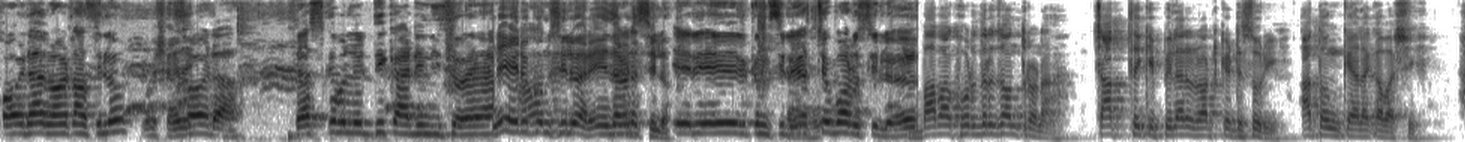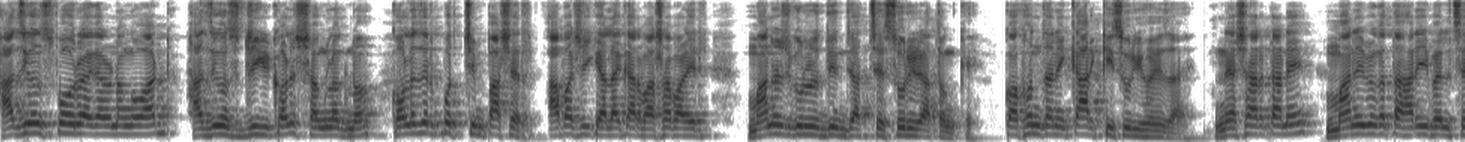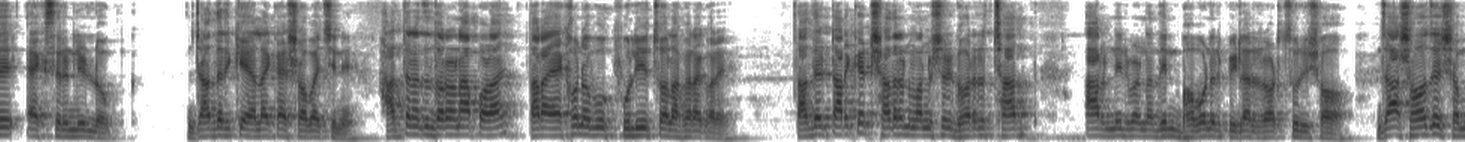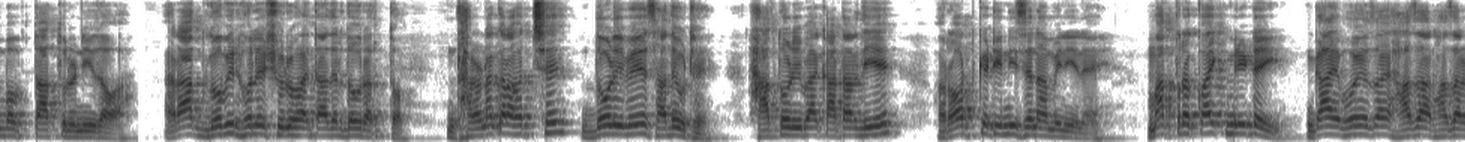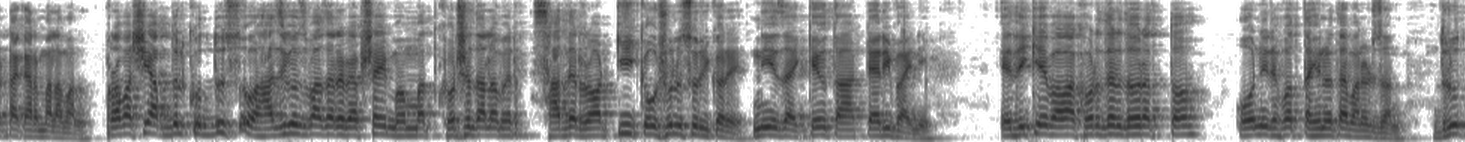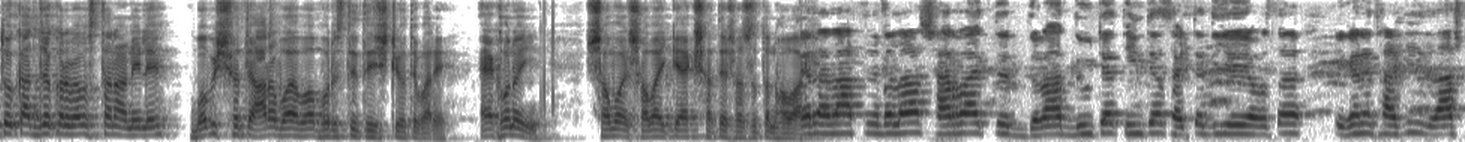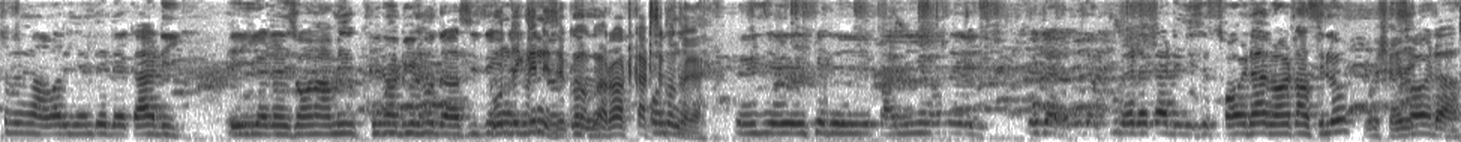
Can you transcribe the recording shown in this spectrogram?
ছয়টা ছয়টা। নিছে মানে এরকম ছিল আর এই ধরনের ছিল। এরকম ছিল এর চেয়ে বড় ছিল। বাবা খোরদের যন্ত্রণা থেকে পিলারের রড কেটে চুরি আতঙ্কে এলাকাবাসী। হাজিগঞ্জ পৌর এগারো নং ওয়ার্ড হাজিগঞ্জ ডিগ্রি কলেজ সংলগ্ন কলেজের পশ্চিম পাশের আবাসিক এলাকার বাসাবাড়ির মানুষগুলোর দিন যাচ্ছে চুরির আতঙ্কে। কখন জানি কার কি চুরি হয়ে যায়। নেশার টানে মানবিকতা হারিয়ে ফেলছে এক শ্রেণির লোক। যাদেরকে এলাকায় সবাই চিনে। হাতে নাতে ধরা না পড়ায় তারা এখনও বুক ফুলিয়ে চলাফেরা করে। তাদের টার্গেট সাধারণ মানুষের ঘরের ছাদ আর নির্মাণাধীন ভবনের পিলার, রড চুরি সহ যা সহজে সম্ভব তা তুলে নিয়ে যাওয়া। রাত গভীর হলে শুরু হয় তাদের দৌরাত্ম্য। ধারণা করা হচ্ছে দড়ি বেয়ে ছাদে উঠে, হাতড়ি বা কাটার দিয়ে রড কেটে নিচে নামিয়ে নিয়ে নেয়। মাত্র কয়েক মিনিটেই গায়েব হয়ে যায় হাজার হাজার টাকার মালামাল। প্রবাসী আব্দুল কুদ্দুস ও হাজিগঞ্জ বাজারের ব্যবসায়ী মোহাম্মদ খোরশেদ আলমের ছাদের রড কী কৌশল চুরি করে, নিয়ে যায় কেউ তা টেরই পায়নি। এদিকে বাবা খোরদের দৌরাত্ম্য ও নিরাপত্তাহীনতা মানুষজন। দ্রুত কার্যকর ব্যবস্থা না নিলে ভবিষ্যতে আরও ভয়াবহ পরিস্থিতি সৃষ্টি হতে পারে। এখনই সময় সবাইকে একসাথে সচেতন হওয়া এরা রাত্রেবেলা সারা রাত রাত দুইটা, তিনটা, চারটা দিয়ে এই অবস্থা এখানে থাকি। লাস্ট আমার দিয়ে কাটি এই ইয়াটা যখন আমি খুবই বিপদে আছি যে কোন দিক দিয়ে নিছে রড কাটছে কোন জায়গায়? এই যে এইখানে পাইলিং এর মধ্যে এটা এটা পুরোটা কাটি নিছে ছয়টা রড আছিল ছয়টা।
